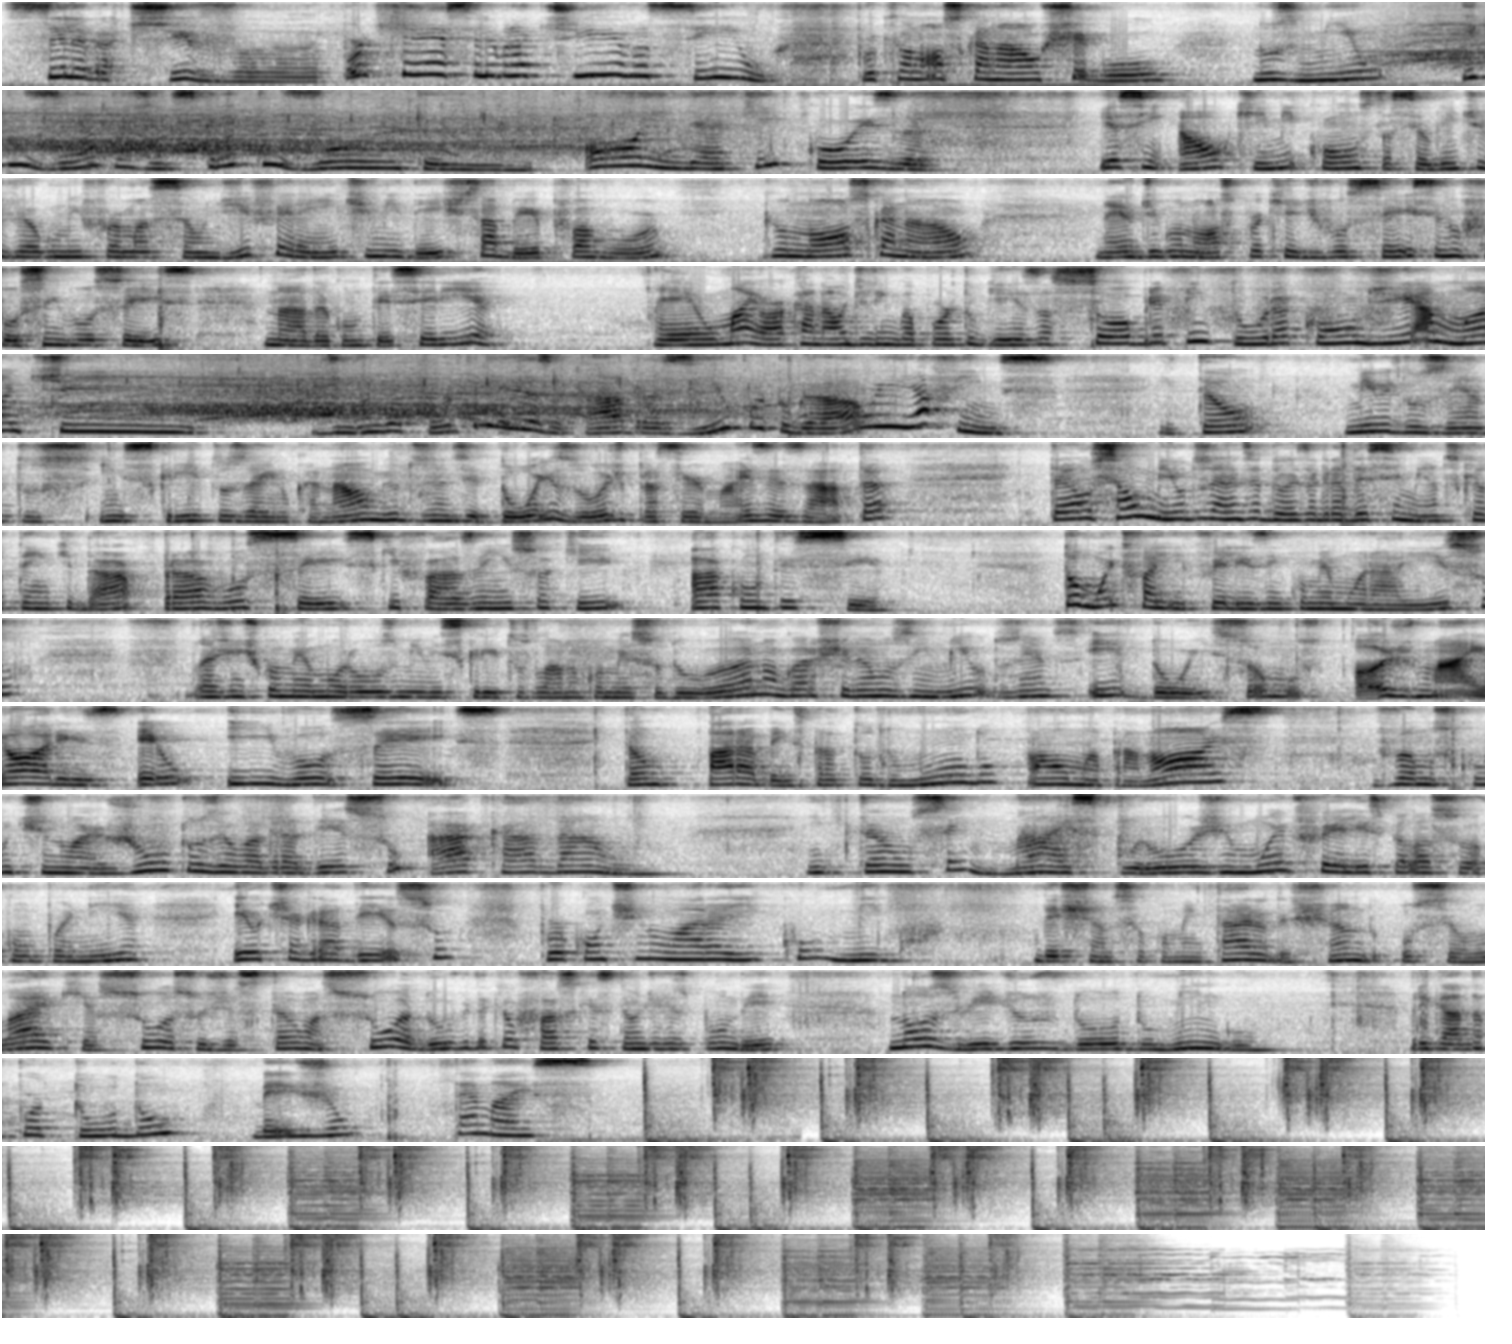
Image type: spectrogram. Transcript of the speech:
celebrativa. Por que celebrativa, Sil? Porque o nosso canal chegou nos 1.200 inscritos ontem. Olha que coisa! E assim, ao que me consta, se alguém tiver alguma informação diferente, me deixe saber, por favor, que o nosso canal, né, eu digo nosso porque é de vocês, se não fossem vocês, nada aconteceria é o maior canal de língua portuguesa sobre pintura com diamante de língua portuguesa, tá? Brasil, Portugal e afins. Então, 1.200 inscritos aí no canal, 1.202 hoje, para ser mais exata. Então, são 1.202 agradecimentos que eu tenho que dar para vocês que fazem isso aqui acontecer. Estou muito feliz em comemorar isso. A gente comemorou os mil inscritos lá no começo do ano, agora chegamos em 1202. Somos os maiores, eu e vocês. Então, parabéns para todo mundo, palma para nós. Vamos continuar juntos, eu agradeço a cada um. Então, sem mais por hoje, muito feliz pela sua companhia. Eu te agradeço por continuar aí comigo deixando seu comentário, deixando o seu like, a sua sugestão, a sua dúvida que eu faço questão de responder nos vídeos do domingo. Obrigada por tudo, beijo, até mais!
